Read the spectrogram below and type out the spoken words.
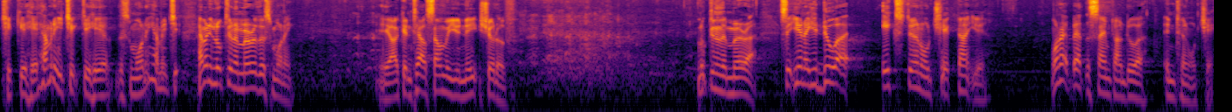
check your hair. How many checked your hair this morning? How many? Che- how many looked in a mirror this morning? Yeah, I can tell some of you need, should have looked in the mirror. So you know, you do a external check, don't you? Why not about the same time do an internal check?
